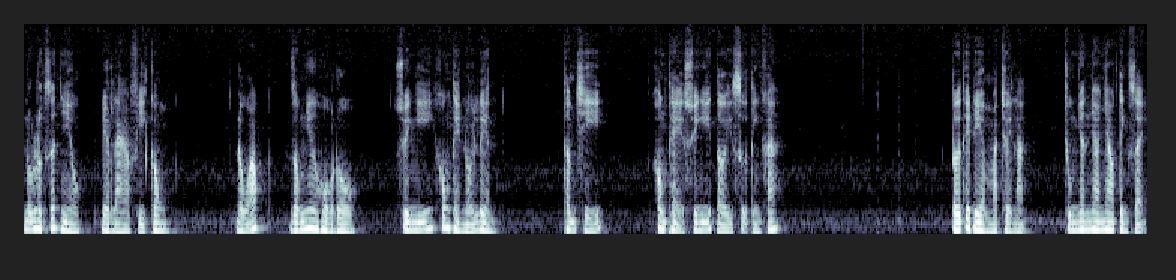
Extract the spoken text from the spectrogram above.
nỗ lực rất nhiều Đều là phí công. Đầu óc giống như hồ đồ Suy nghĩ không thể nối liền. Thậm chí không thể suy nghĩ tới sự tình khác. Tới thời điểm mặt trời lặn Chúng nhân nhao nhao tỉnh dậy.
